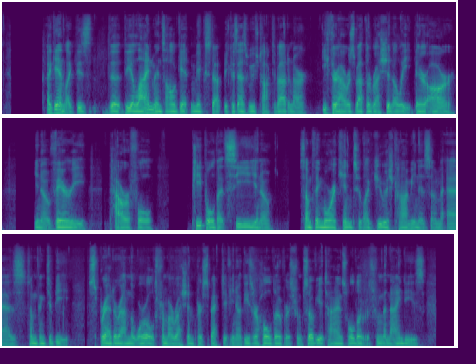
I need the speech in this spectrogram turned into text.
again, like these the the alignments all get mixed up because as we've talked about in our Aether Hours about the Russian elite, there are, you know, very powerful people that see, you know, something more akin to like Jewish communism as something to be spread around the world from a Russian perspective. You know, these are holdovers from Soviet times, holdovers from the 90s.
